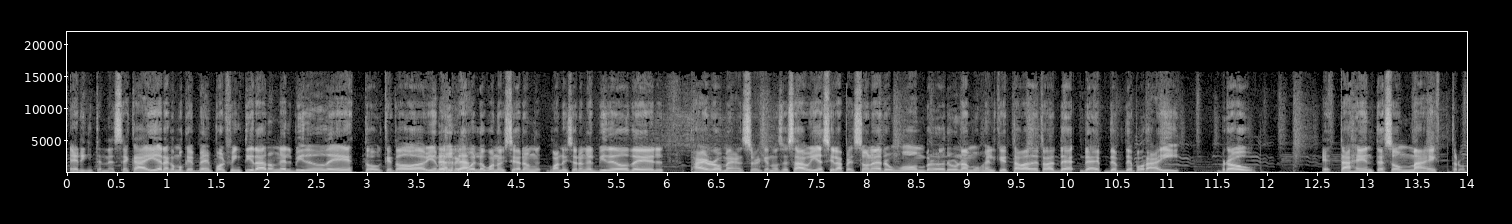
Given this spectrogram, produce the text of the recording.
el internet se caía. Era como que, ven, por fin tiraron el video de esto. Que todavía me ¿Verdad? recuerdo cuando hicieron, cuando hicieron el video del Pyromancer, que no se sabía si la persona era un hombre o era una mujer que estaba detrás de, de- de- de por ahí. Bro, esta gente son maestros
